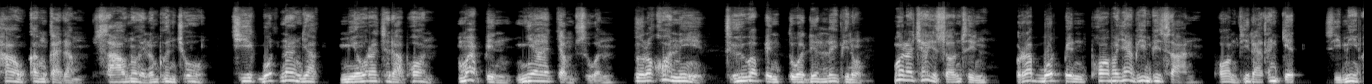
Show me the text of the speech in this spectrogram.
เท่ากำกาดำสาวหน่อยลำเพิ่นโชว์ฉีกบทนางยักษ์เหมียวรัชดาพรมาเป็นญาจำสวน ตัวละครนี้ถือว่าเป็นตัวเด่นเลยพี่น้องวรชัยสอนศิลป์รับบทเป็นพ่อพญาพิมพิสารพร้อมธิดาทั้งเจ็ดสีมีไผ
